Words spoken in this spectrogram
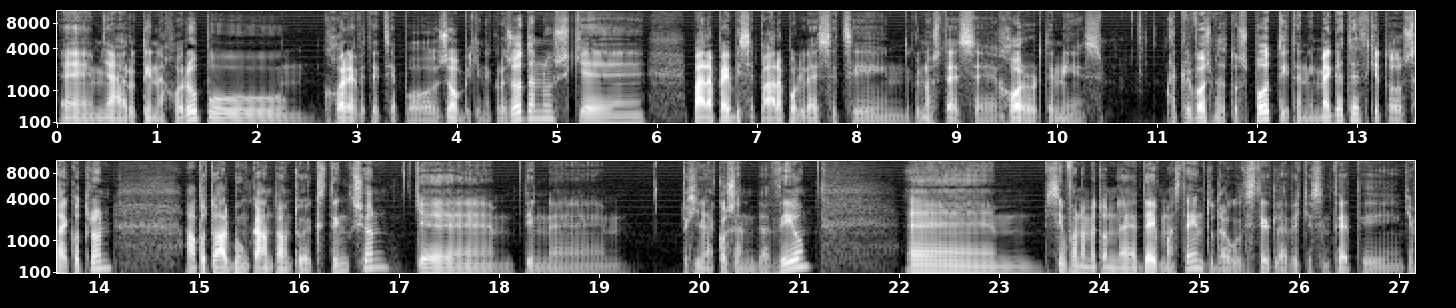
ε, μια ρουτίνα χορού που χορεύεται έτσι από ζόμπι και νεκροζώντανους και παραπέμπει σε πάρα πολλές έτσι, γνωστές ε, horror ταινίες. Ακριβώς μετά το spot ήταν η Megadeth και το Psychotron από το album Countdown to Extinction και την, ε, το 1992 σύμφωνα με τον ε, Dave Mustaine, τον τραγουδιστή δηλαδή και συνθέτη και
